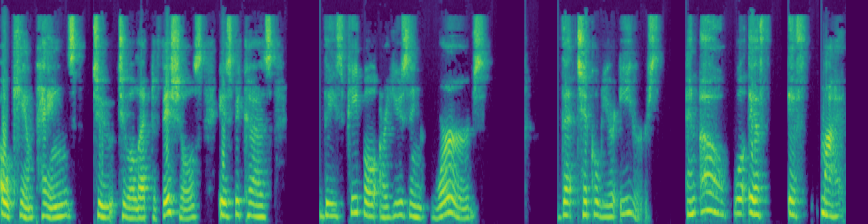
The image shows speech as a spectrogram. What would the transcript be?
oh, campaigns to, to elect officials is because these people are using words that tickle your ears. And oh, well, if, if my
